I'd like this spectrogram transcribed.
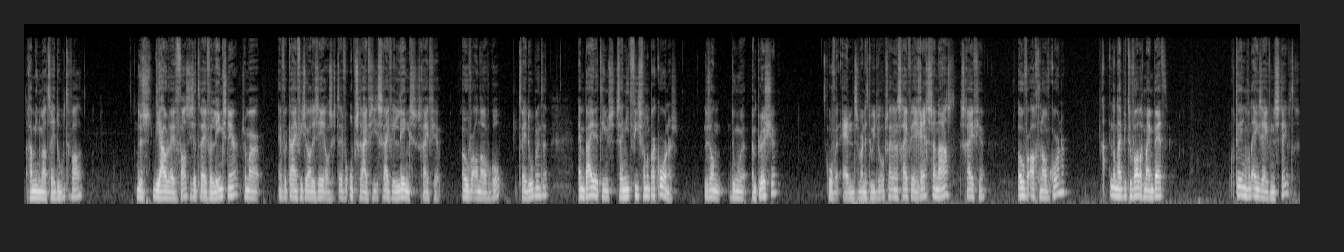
Er gaan minimaal twee doelpunten vallen. Dus die houden we even vast. Die zetten we even links neer. Zeg maar, even klein visualiseren. Als ik het even opschrijf, schrijf je links schrijf je over anderhalve goal. Twee doelpunten. En beide teams zijn niet vies van een paar corners. Dus dan doen we een plusje. Of een N, maar net hoe je het wil opschrijven. En dan schrijf je rechts daarnaast schrijf je over 8,5 corner. Nou, en dan heb je toevallig mijn bed. Quotering van 1,77.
